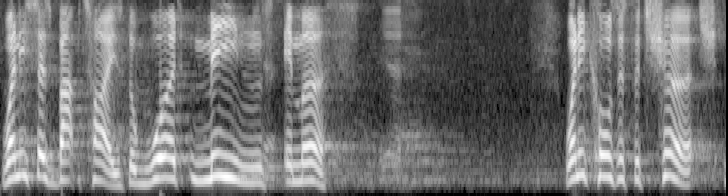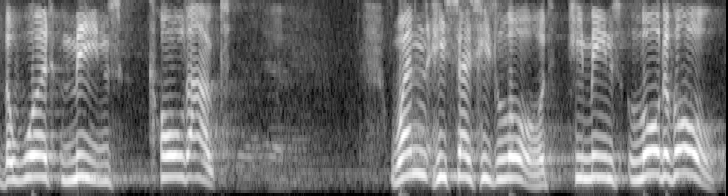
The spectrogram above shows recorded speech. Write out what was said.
When he says baptize, the word means yes. immerse. Yes. When he calls us the church, the word means called out. Yes. When he says he's Lord, he means Lord of all.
